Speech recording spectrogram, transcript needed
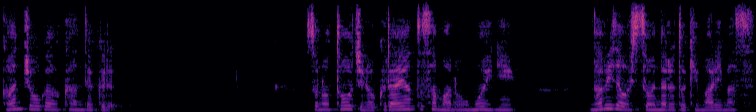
感情が浮かんでくる。その当時のクライアント様の思いに涙をしそうになる時もあります。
